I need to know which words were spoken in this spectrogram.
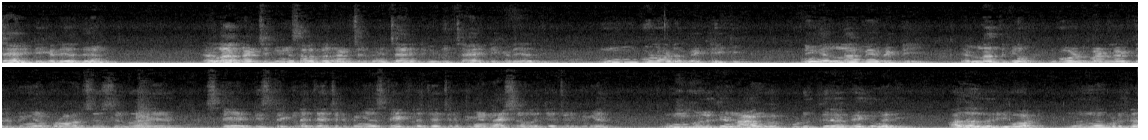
சேரிட்டி கிடையாது. எல்லாரும் நினச்சிருக்கீங்க சில பேர் நினச்சிருப்பீங்க சேரிட்டி நிதி சேரிட்டி கிடையாது. உங்களோட வெற்றிக்கு நீங்க எல்லாமே வெற்றி. எல்லாத்துலேயும் கோல்டு மெடல் எடுத்திருப்பீங்க ப்ரான்ஸு சில்வரு ஸ்டே டிஸ்ட்ரிக்ட்ல ஜெயிச்சிருப்பீங்க ஸ்டேட்ல ஜெயிச்சிருப்பீங்க நேஷனல்ல ஜெயிச்சிருப்பீங்க. உங்களுக்கு நாங்கள் கொடுக்குற வெகுமதி அதாவது ரிவார்ட் கொடுக்குற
